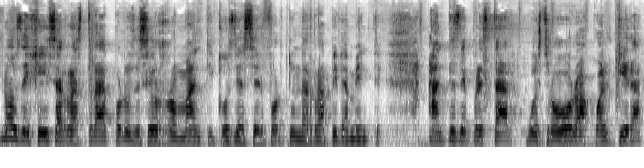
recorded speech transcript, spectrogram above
No os dejéis arrastrar por los deseos románticos de hacer fortuna rápidamente. Antes de prestar vuestro oro a cualquiera,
